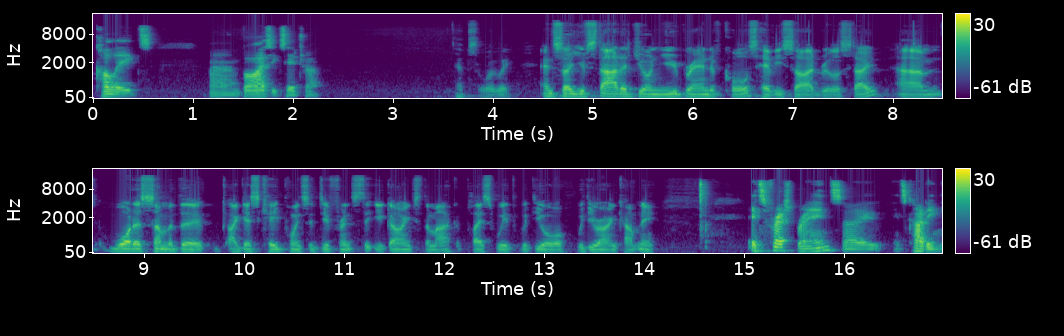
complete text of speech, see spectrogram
colleagues, um, buyers, etc. Absolutely. And so you've started your new brand, of course, Heavyside Real Estate. Um, what are some of the, I guess, key points of difference that you're going to the marketplace with with your with your own company? It's a fresh brand, so it's cutting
